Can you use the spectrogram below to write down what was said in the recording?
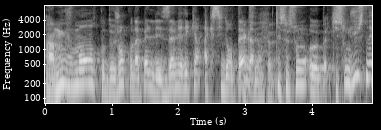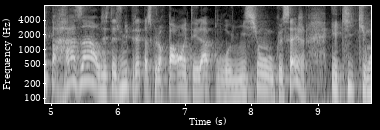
un mouvement de gens qu'on appelle les Américains accidentels, Accidentels. qui se sont, euh, qui sont juste nés par hasard aux États-Unis, peut-être parce que leurs parents étaient là pour une mission ou que sais-je, et qui, qui ont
